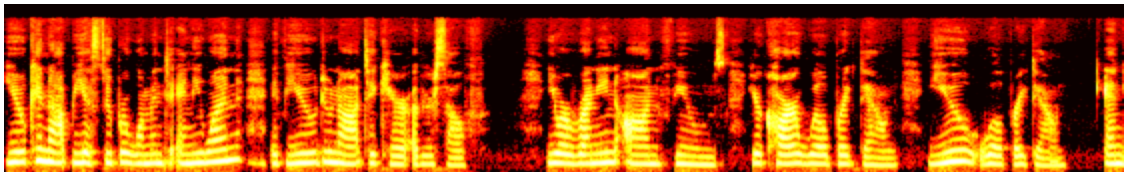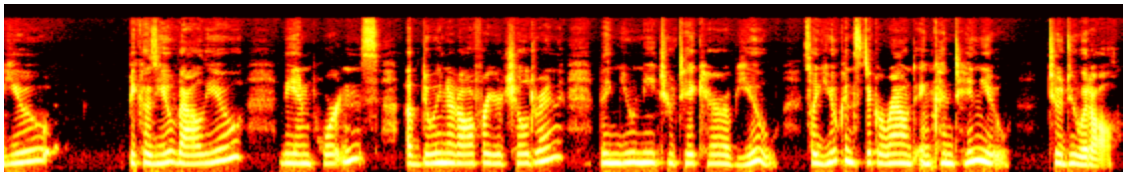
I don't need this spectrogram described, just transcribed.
You cannot be a superwoman to anyone if you do not take care of yourself. You are running on fumes. Your car will break down. You will break down. And you, because you value the importance of doing it all for your children, then you need to take care of you so you can stick around and continue to do it all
